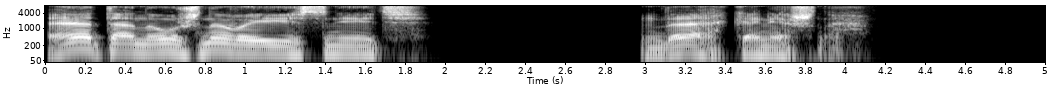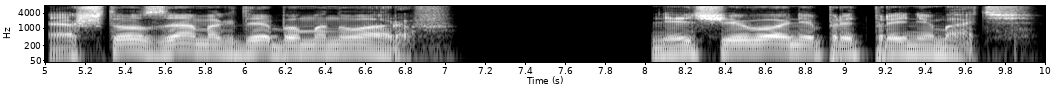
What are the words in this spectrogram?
Это нужно выяснить. Да, конечно. А что замок Деба-Мануаров? Ничего не предпринимать.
